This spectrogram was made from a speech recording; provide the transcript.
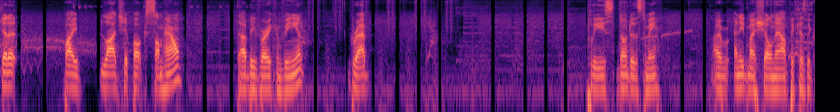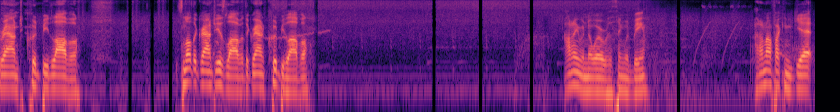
get it by large hitbox somehow, that'd be very convenient. Grab. Please, don't do this to me. I, I need my shell now because the ground could be lava. It's not the ground is lava, the ground could be lava. I don't even know where the thing would be. I don't know if I can get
